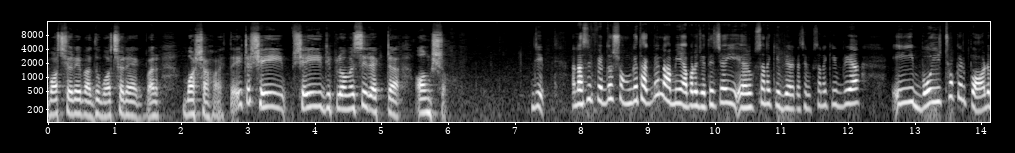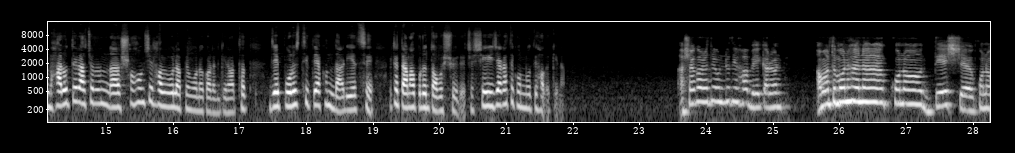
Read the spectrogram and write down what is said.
বছরে বা দু বছরে একবার বসা হয়। তো এটা সেই সেই ডিপ্লোমেসির একটা অংশ। জি। নাসির ফেরদৌস সঙ্গে থাকবেন আমি আবারও যেতে চাই রুকসানা কিবরিয়ার কাছে। রুকসানা কিবরিয়া এই বৈঠকের পর ভারতের আচরণ সহনশীল হবে বলে আপনি মনে করেন কিনা? অর্থাৎ যে পরিস্থিতি এখন দাঁড়িয়েছে, একটা টানাপোড়েন তো অবশ্যই রয়েছে। সেই জায়গা থেকে উন্নতি হবে কিনা? আশা করা যায় উন্নতি হবে, কারণ আমার তো মনে হয় না কোনো দেশ কোনো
